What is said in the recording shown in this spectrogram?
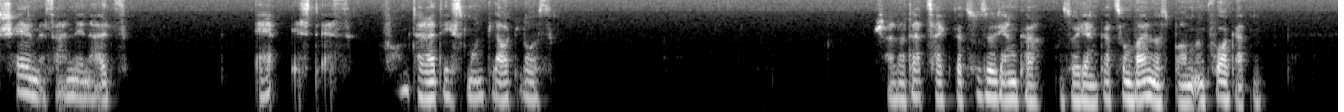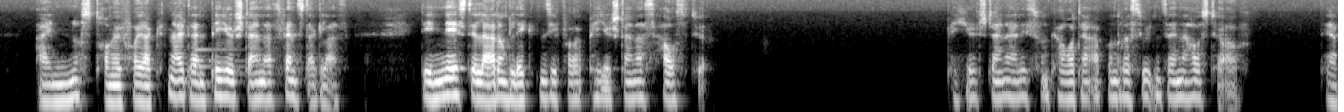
Schellmesser an den Hals. Er ist es, formte Rettichs Mund lautlos. Charlotta zeigte zu Soljanka und Soljanka zum Walnussbaum im Vorgarten. Ein Nusstrommelfeuer knallte an Pichelsteiners Fensterglas. Die nächste Ladung legten sie vor Pichelsteiners Haustür. Pichelsteiner ließ von Karotta ab und riss wütend seine Haustür auf. Der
